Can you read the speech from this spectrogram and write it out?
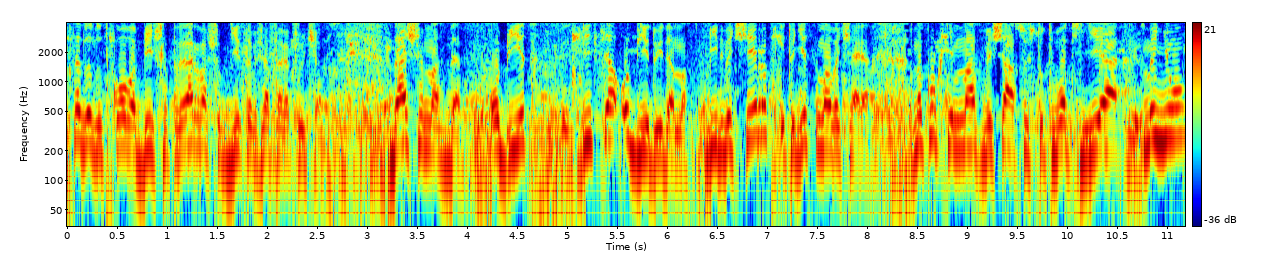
це додаткова більша перерва, щоб діти вже переключились. Далі в нас де обід. Після обіду йде в нас підвечірок і тоді сама вечеря. На кухні в нас весь час ось тут от є меню.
